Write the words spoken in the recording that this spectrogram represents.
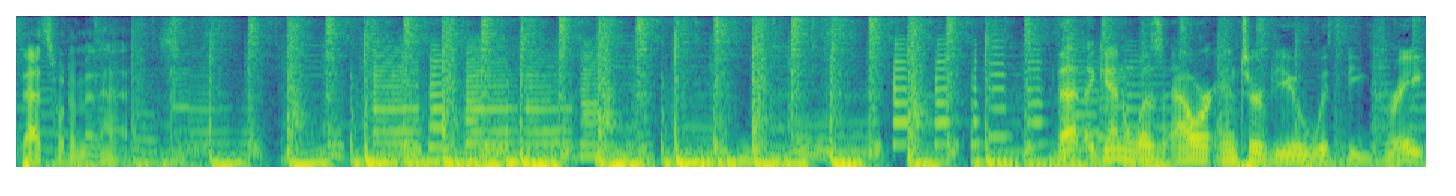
That's what a Manhattan is. That again was our interview with the great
